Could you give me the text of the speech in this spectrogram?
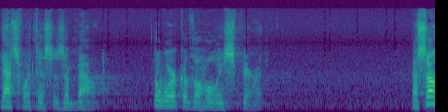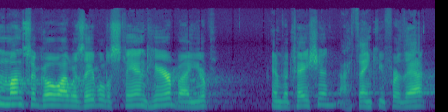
That's what this is about the work of the Holy Spirit. Now, some months ago, I was able to stand here by your invitation. I thank you for that.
